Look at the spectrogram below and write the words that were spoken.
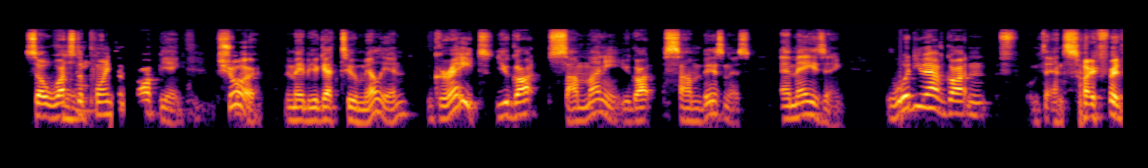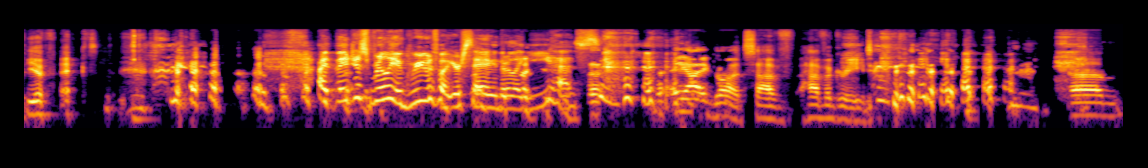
So what's right. the point of copying? Sure, maybe you get two million. Great, you got some money, you got some business. Amazing. Would you have gotten? And sorry for the effect. I, they just really agree with what you're saying. They're like, yes. the, the AI gods have have agreed. um,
